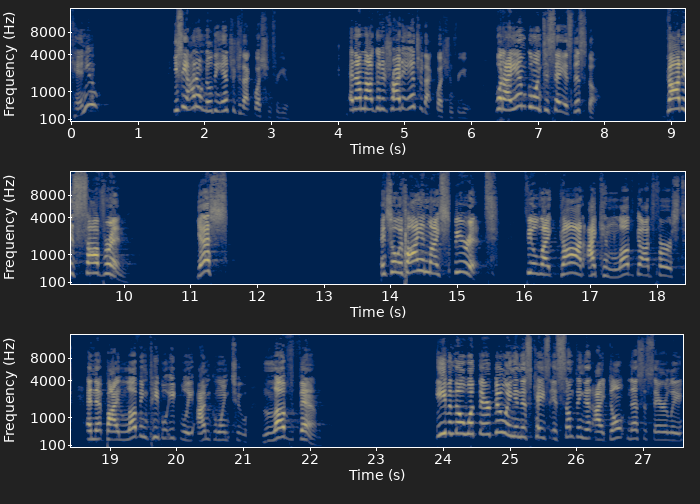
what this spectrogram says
Can you? You see, I don't know the answer to that question for you. And I'm not going to try to answer that question for you. What I am going to say is this, though God is sovereign. Yes? And so if I, in my spirit, feel like God, I can love God first and that by loving people equally, I'm going to love them. Even though what they're doing in this case is something that I don't necessarily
